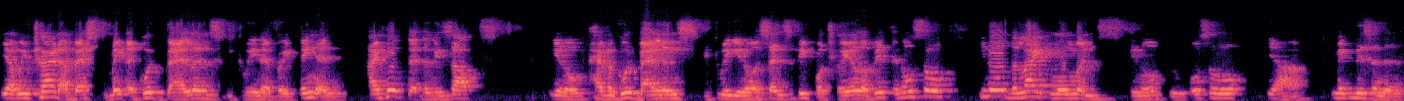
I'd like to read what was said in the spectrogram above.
yeah, we've tried our best to make a good balance between everything. And I hope that the results, you know, have a good balance between, you know, a sensitive portrayal of it and also you know, the light moments, you know, to also, yeah, make this an uh,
